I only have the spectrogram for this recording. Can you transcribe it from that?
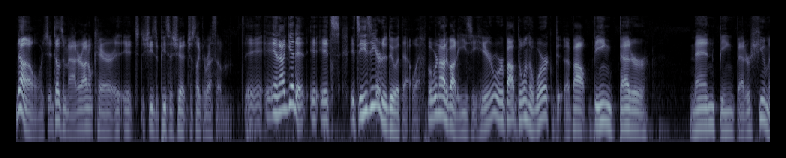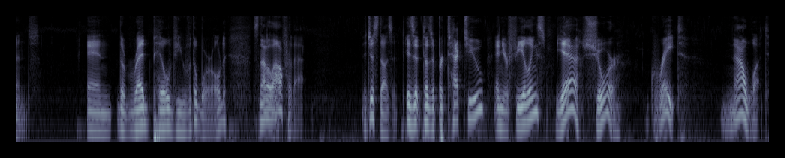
No, it doesn't matter. I don't care. It, it, she's a piece of shit, just like the rest of them. and I get it. it. It's it's easier to do it that way, but we're not about easy here. We're about doing the work, about being better men, being better humans. And the red pill view of the world does not allow for that. It just doesn't. Is it? Does it protect you and your feelings? Yeah, sure, great. Now what?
